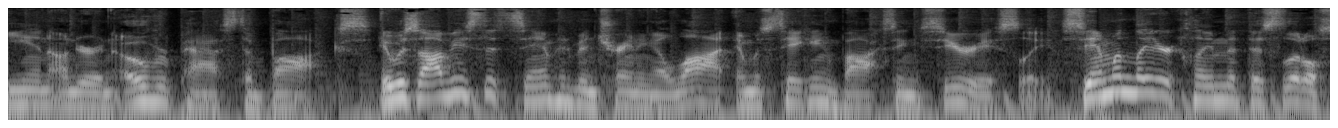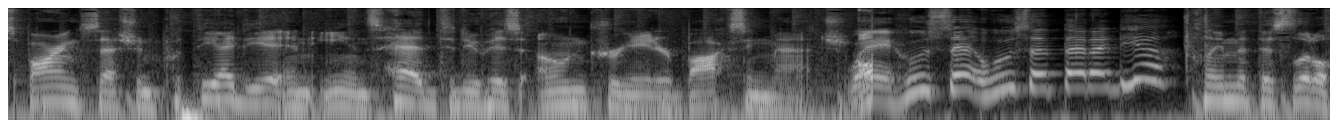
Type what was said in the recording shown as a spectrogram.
Ian under an overpass to box. It was obvious that Sam had been training a lot and was taking boxing seriously. Sam would later claim that this little sparring session put the idea in Ian's head to do his own creator boxing match. Wait, who said who said that idea? Claimed that this little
